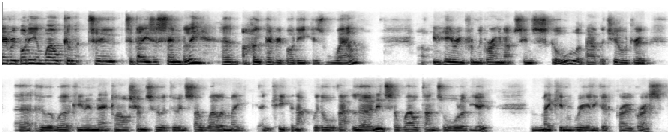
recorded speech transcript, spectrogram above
everybody, and welcome to today's assembly. Um, I hope everybody is well. I've been hearing from the grown ups in school about the children uh, who are working in their classrooms who are doing so well and, make, and keeping up with all that learning. So, well done to all of you, making really good progress.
